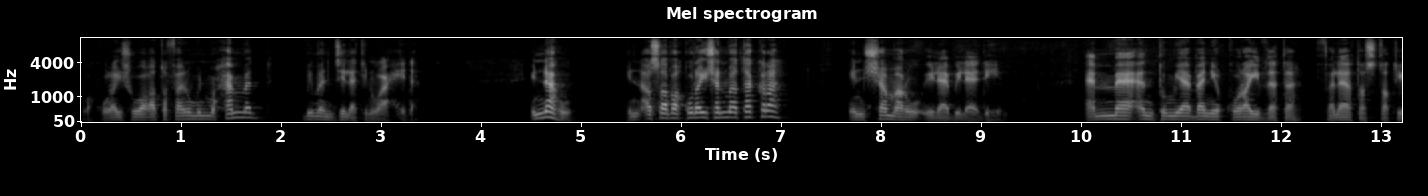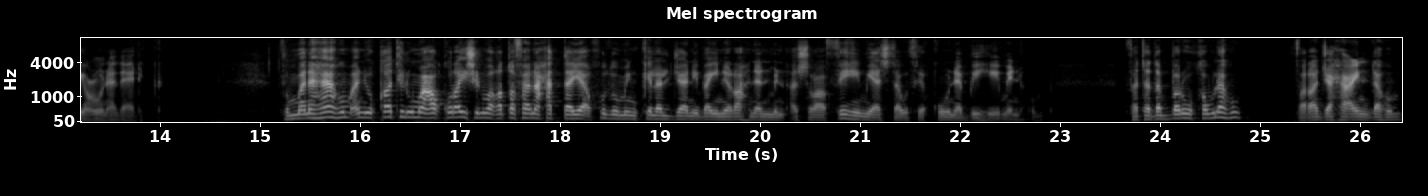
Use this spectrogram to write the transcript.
وقريش وغطفان من محمد بمنزلة واحدة. إنه إن أصاب قريشا ما تكره انشمروا إلى بلادهم. أما أنتم يا بني قريظة فلا تستطيعون ذلك. ثم نهاهم أن يقاتلوا مع قريش وغطفان حتى يأخذوا من كلا الجانبين رهنا من أشرافهم يستوثقون به منهم. فتدبروا قوله فرجح عندهم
